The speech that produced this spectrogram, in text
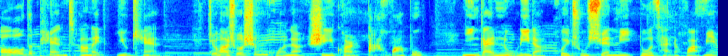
all the paint on it you can. 这话说，生活呢是一块大画布，你应该努力的绘出绚丽多彩的画面。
